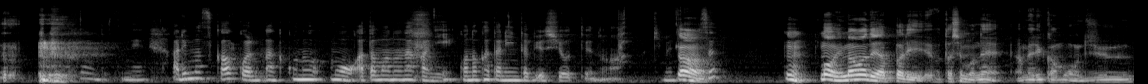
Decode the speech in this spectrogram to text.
そうですね。ありますか？これなんかこのもう頭の中にこの方にインタビューしようっていうのは決めてます？あうんもう今までやっぱり私もねアメリカもう十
